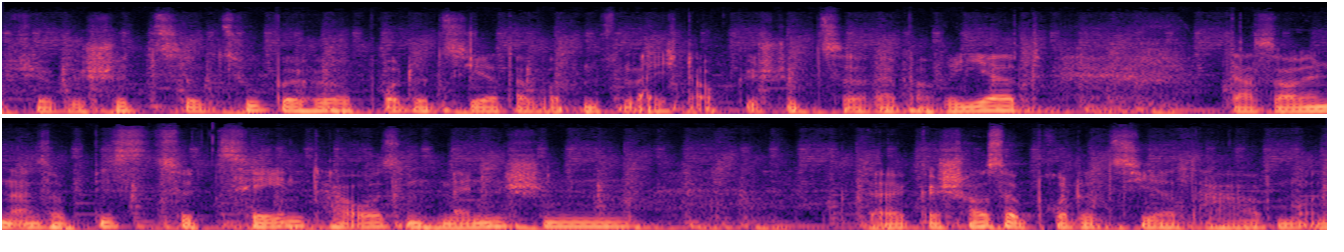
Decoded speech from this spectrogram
für Geschütze Zubehör produziert, da wurden vielleicht auch Geschütze repariert. Da sollen also bis zu 10.000 Menschen äh, Geschosse produziert haben. Und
